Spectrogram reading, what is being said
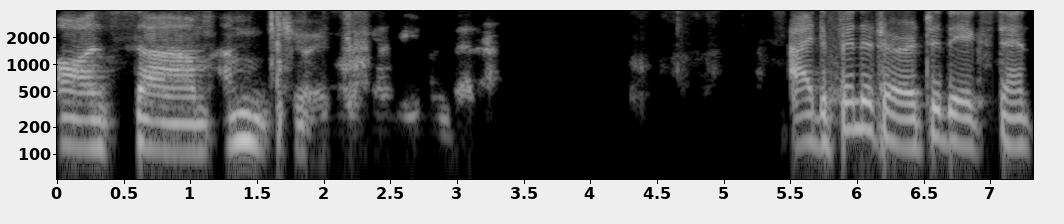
on some. I'm curious if it's gonna be even better. I defended her to the extent,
